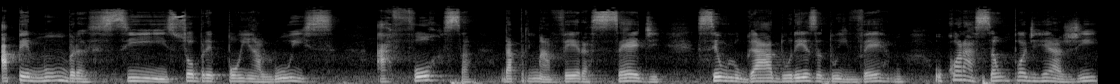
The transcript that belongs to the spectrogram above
a penumbra se sobrepõe à luz, a força da primavera cede seu lugar à dureza do inverno, o coração pode reagir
